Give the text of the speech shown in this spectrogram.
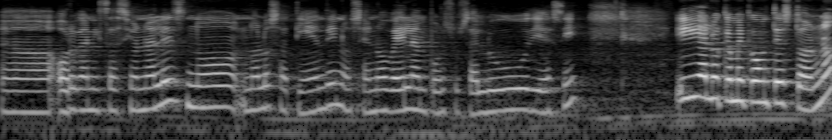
ah, organizacionales no, no los atienden, o sea, no velan por su salud y así? Y a lo que me contestó, no,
